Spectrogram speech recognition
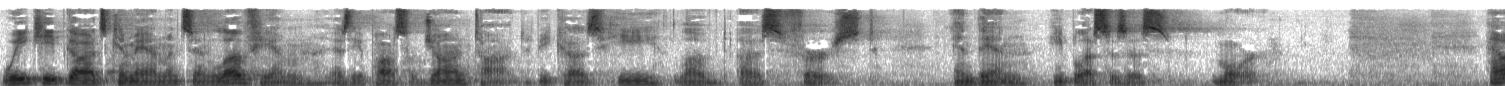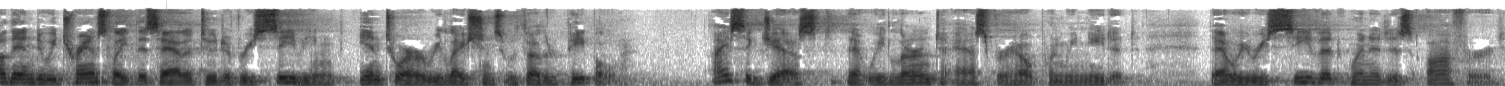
We keep God's commandments and love Him, as the Apostle John taught, because He loved us first, and then He blesses us more. How then do we translate this attitude of receiving into our relations with other people? I suggest that we learn to ask for help when we need it, that we receive it when it is offered,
